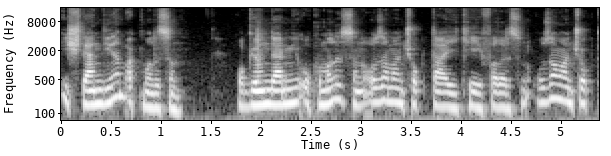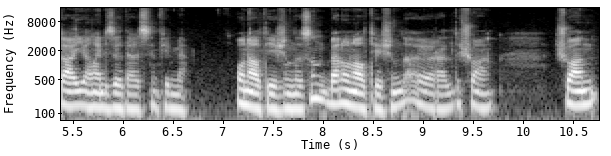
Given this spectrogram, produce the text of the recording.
işlendiğine bakmalısın. O göndermeyi okumalısın. O zaman çok daha iyi keyif alırsın. O zaman çok daha iyi analiz edersin filmi. 16 yaşındasın. Ben 16 yaşında herhalde şu an. Şu an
